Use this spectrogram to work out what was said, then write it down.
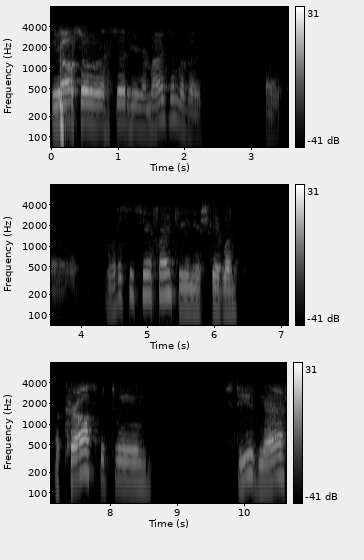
he also said he reminds him of a, a, a what is this here, Frank? You and your scribbling. A cross between Steve Nash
